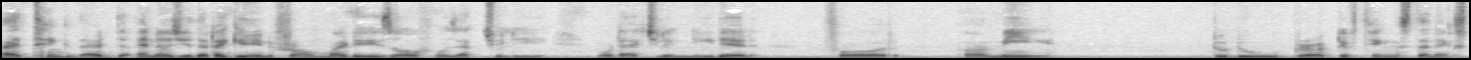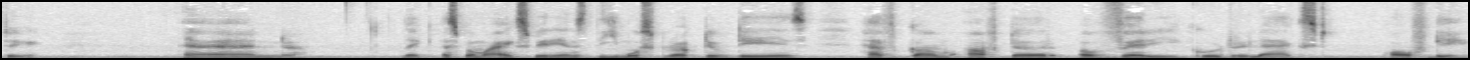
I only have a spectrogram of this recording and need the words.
I think that the energy that I gained from my days off was actually what I actually needed for uh, me to do productive things the next day. And like as per my experience, the most productive days have come after a very good relaxed off day.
